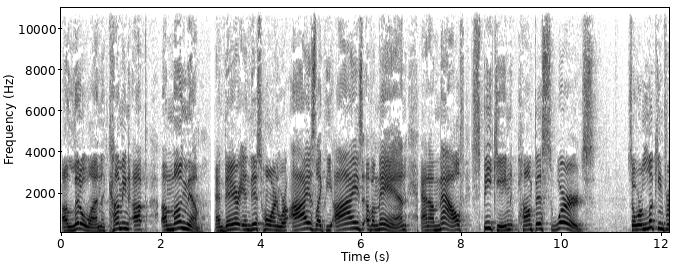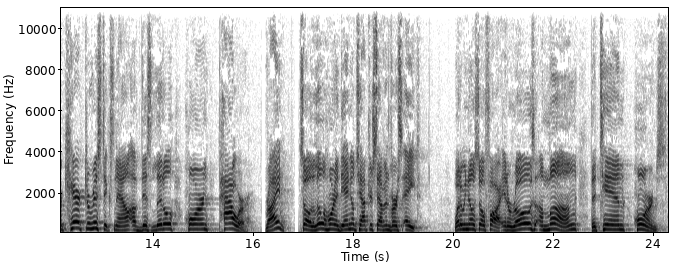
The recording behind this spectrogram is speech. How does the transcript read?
a little one, coming up among them. And there in this horn were eyes like the eyes of a man, and a mouth speaking pompous words. So we're looking for characteristics now of this little horn power, right? So the little horn in Daniel chapter 7, verse 8. What do we know so far? It arose among the ten horns.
